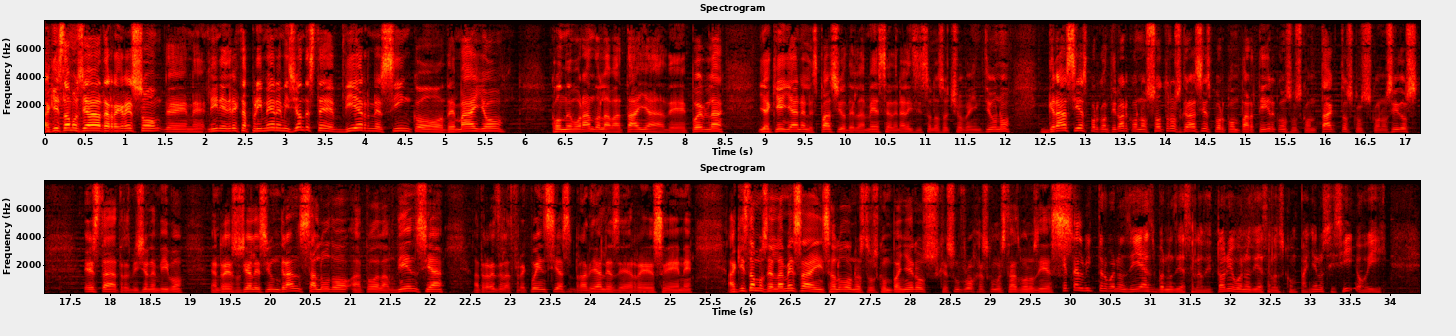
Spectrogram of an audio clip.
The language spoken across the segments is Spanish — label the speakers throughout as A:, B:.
A: Aquí estamos ya de regreso en eh, línea directa, primera emisión de este viernes 5 de mayo, conmemorando la batalla de Puebla. Y aquí ya en el espacio de la mesa de análisis son las 8.21. Gracias por continuar con nosotros, gracias por compartir con sus contactos, con sus conocidos esta transmisión en vivo en redes sociales y un gran saludo a toda la audiencia a través de las frecuencias radiales de RSN. Aquí estamos en la mesa y saludo a nuestros compañeros. Jesús Rojas, ¿cómo estás? Buenos días.
B: ¿Qué tal, Víctor? Buenos días. Buenos días al auditorio, buenos días a los compañeros. Y sí, hoy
